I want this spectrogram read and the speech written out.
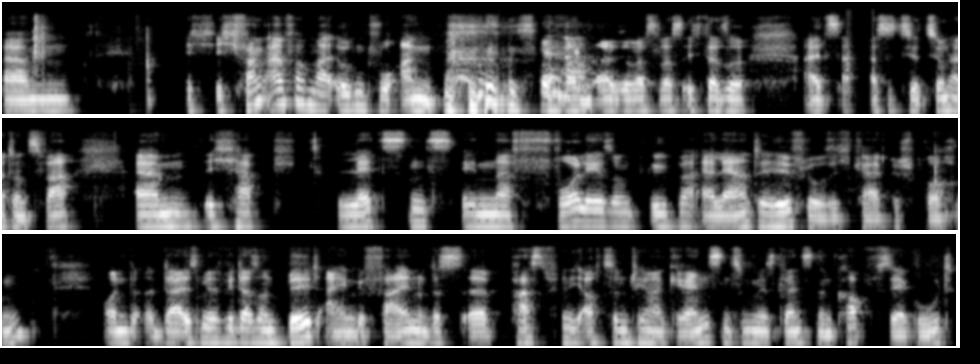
Ähm, ich, ich fange einfach mal irgendwo an. so genau. was, also was, was ich da so als Assoziation hatte. Und zwar, ähm, ich habe letztens in einer Vorlesung über erlernte Hilflosigkeit gesprochen. Und da ist mir wieder so ein Bild eingefallen und das äh, passt, finde ich, auch zum Thema Grenzen, zumindest Grenzen im Kopf sehr gut.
